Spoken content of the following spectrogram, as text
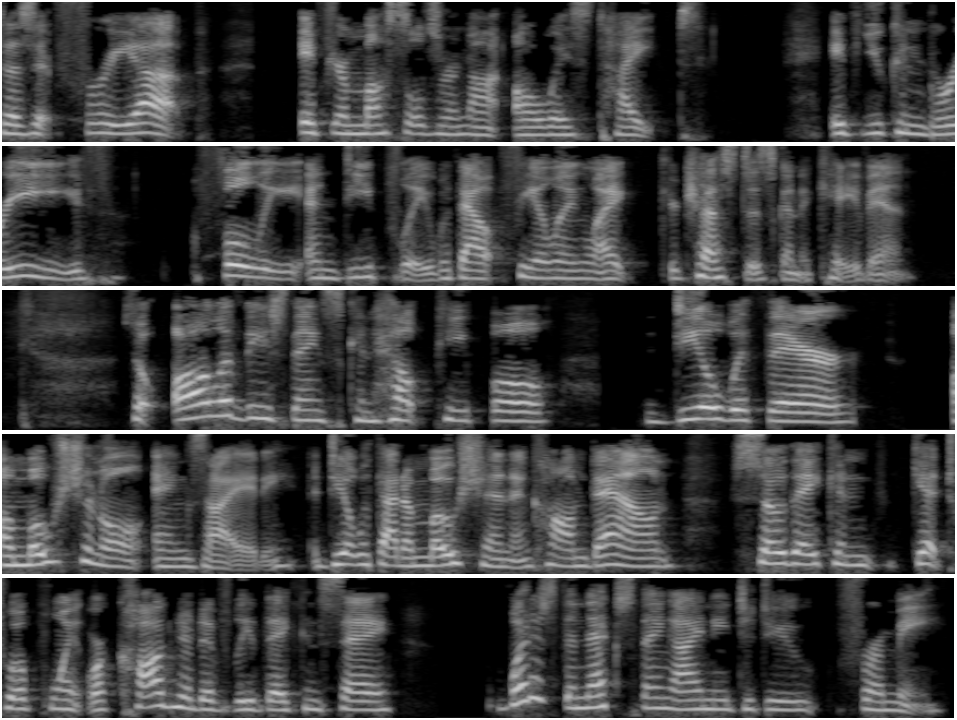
does it free up if your muscles are not always tight? If you can breathe fully and deeply without feeling like your chest is going to cave in. So all of these things can help people deal with their emotional anxiety, deal with that emotion and calm down so they can get to a point where cognitively they can say, What is the next thing I need to do for me?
